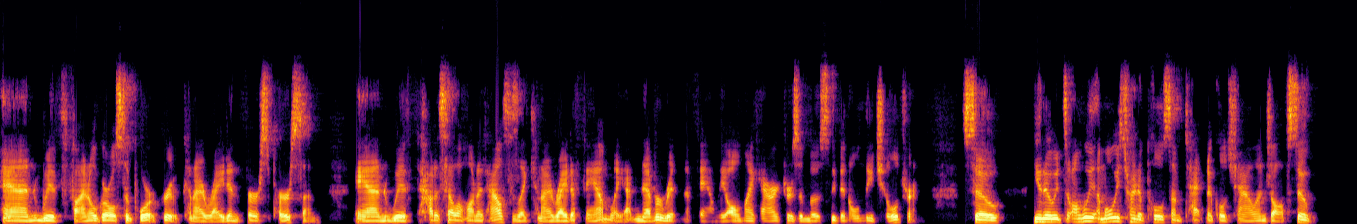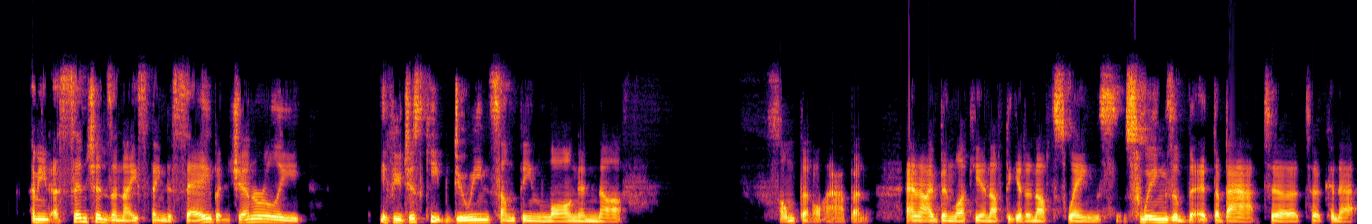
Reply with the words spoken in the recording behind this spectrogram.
And with Final Girl Support Group, can I write in first person? And with How to Sell a Haunted House, is like, can I write a family? I've never written a family. All my characters have mostly been only children. So, you know, it's always I'm always trying to pull some technical challenge off. So, I mean, ascension's a nice thing to say, but generally, if you just keep doing something long enough, something will happen. And I've been lucky enough to get enough swings, swings of the, at the bat to to connect.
